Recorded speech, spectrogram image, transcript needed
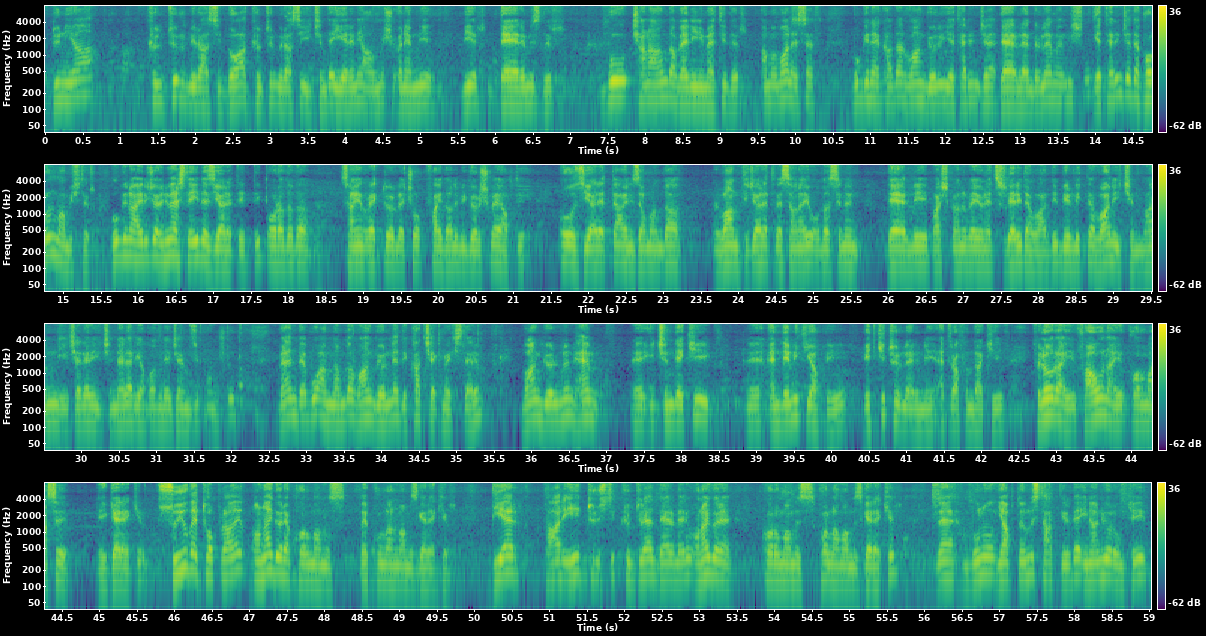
dünya kültür mirası, doğa kültür mirası içinde yerini almış önemli bir değerimizdir. Bu çanağın da veli nimetidir. Ama maalesef bugüne kadar Van Gölü yeterince değerlendirilememiş, yeterince de korunmamıştır. Bugün ayrıca üniversiteyi de ziyaret ettik. Orada da Sayın Rektörle çok faydalı bir görüşme yaptık. O ziyarette aynı zamanda Van Ticaret ve Sanayi Odası'nın değerli başkanı ve yöneticileri de vardı. Birlikte Van için, Van'ın ilçeleri için neler yapabileceğimizi konuştuk. Ben de bu anlamda Van Gölü'ne dikkat çekmek isterim. Van Gölü'nün hem e, içindeki endemik yapıyı, bitki türlerini etrafındaki florayı, faunayı koruması e, gerekir. Suyu ve toprağı ona göre korumamız ve kullanmamız gerekir. Diğer tarihi, turistik, kültürel değerleri ona göre korumamız, kollamamız gerekir. Ve bunu yaptığımız takdirde inanıyorum ki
